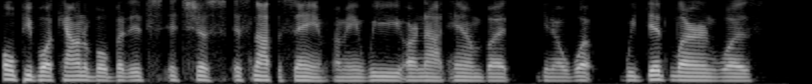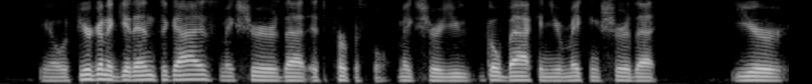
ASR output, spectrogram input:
hold people accountable, but it's it's just it's not the same. I mean, we are not him, but you know what we did learn was you know if you're going to get into guys make sure that it's purposeful. Make sure you go back and you're making sure that you're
